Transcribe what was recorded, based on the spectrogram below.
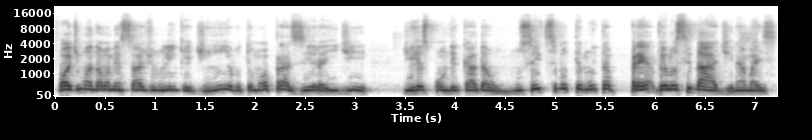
pode mandar uma mensagem no LinkedIn, eu vou ter o maior prazer aí de, de responder cada um. Não sei se vou ter muita velocidade, né, mas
